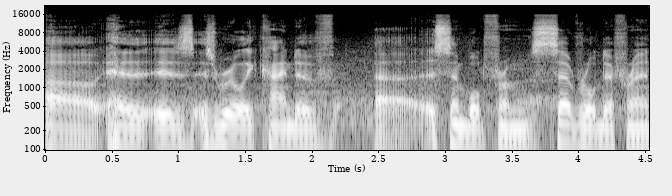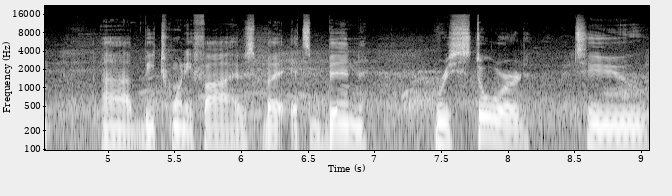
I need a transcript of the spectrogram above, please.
uh, has, is, is really kind of uh, assembled from several different uh, B 25s, but it's been restored to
